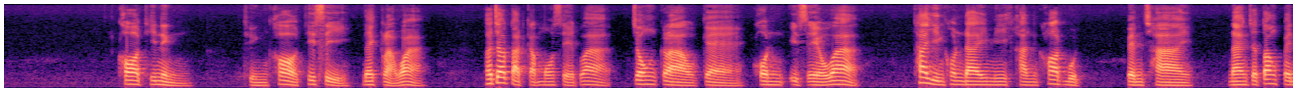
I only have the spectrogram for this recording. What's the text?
12 ข้อที่ 1 ถึงข้อที่ 4 ได้กล่าวว่า พระเจ้าตรัสกับโมเสสว่าจงกล่าวแก่คนอิสราเอลว่า ถ้าหญิงคนใดมีคันคลอดบุตรเป็นชาย นางจะต้องเป็น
